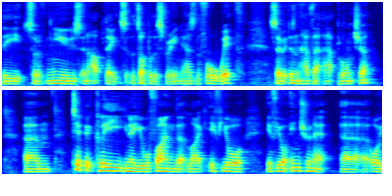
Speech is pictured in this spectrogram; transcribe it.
the sort of news and updates at the top of the screen. It has the full width, so it doesn't have that app launcher. Um, typically, you know, you will find that like if your if your intranet uh, or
